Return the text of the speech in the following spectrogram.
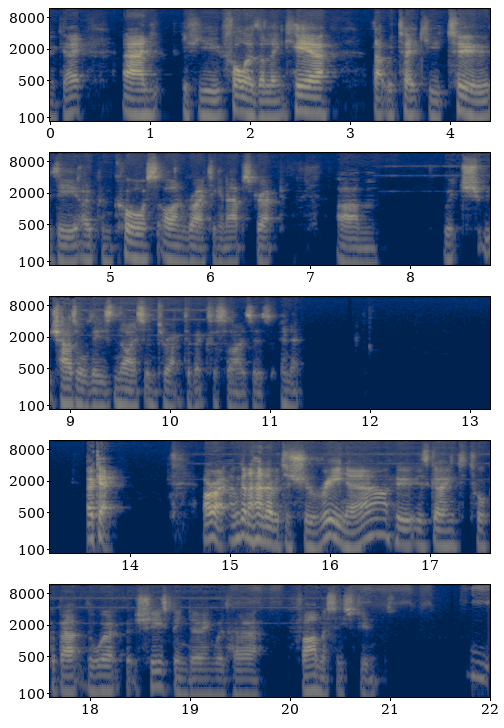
Okay, and if you follow the link here, that would take you to the open course on writing an abstract, um, which, which has all these nice interactive exercises in it. Okay. All right, I'm going to hand over to Cherie now, who is going to talk about the work that she's been doing with her pharmacy students. Hmm.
